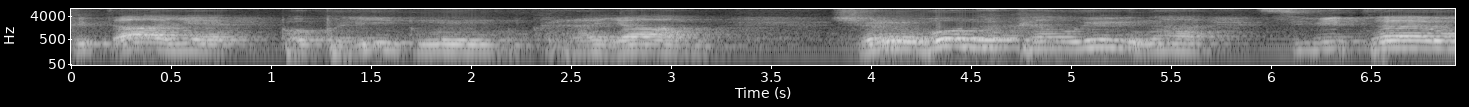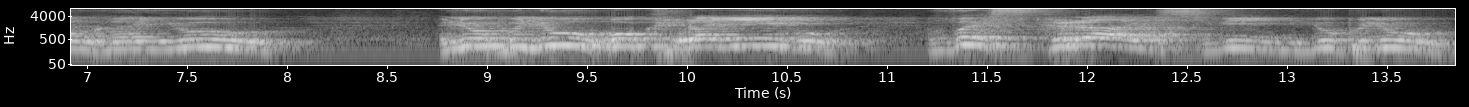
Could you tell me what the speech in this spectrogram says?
хитає по плідним краям. Червона калина цвіте у гаю. Люблю Україну, весь край свій люблю.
